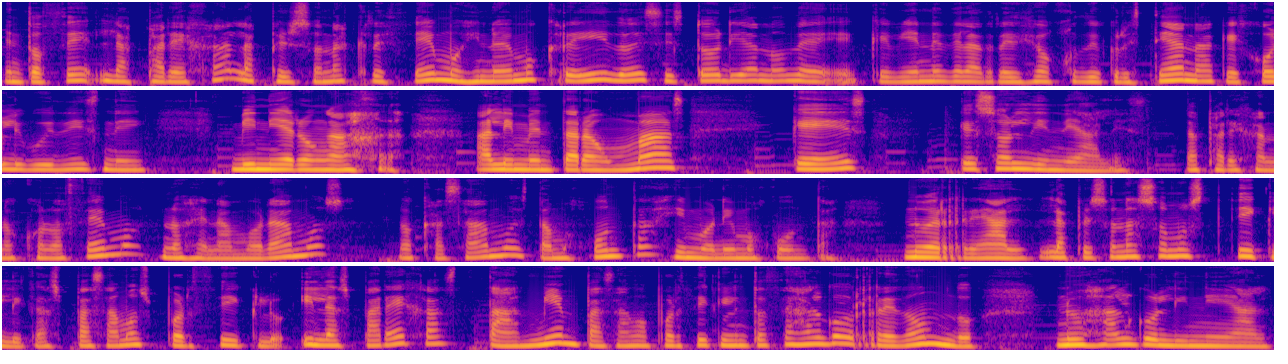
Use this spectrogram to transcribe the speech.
Entonces las parejas, las personas crecemos y no hemos creído esa historia ¿no? de, que viene de la tradición judio-cristiana, que Hollywood y Disney vinieron a, alimentar aún más, que es que son lineales. Las parejas nos conocemos, nos enamoramos, nos casamos, estamos juntas y morimos juntas. No es real. Las personas somos cíclicas, pasamos por ciclo y las parejas también pasamos por ciclo. Entonces es algo redondo, no es algo lineal.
